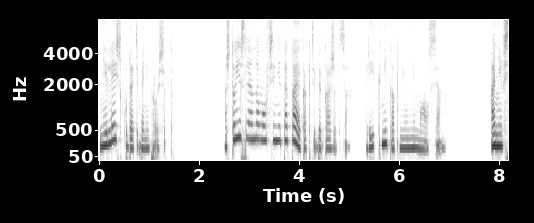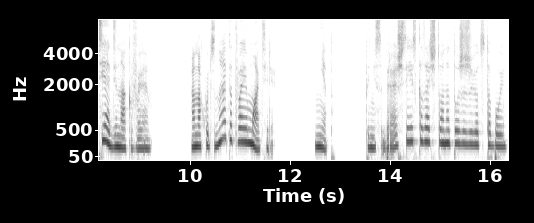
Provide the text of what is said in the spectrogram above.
Не лезь, куда тебя не просят. А что, если она вовсе не такая, как тебе кажется? Рик никак не унимался. Они все одинаковые. Она хоть знает о твоей матери? Нет. Ты не собираешься ей сказать, что она тоже живет с тобой?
